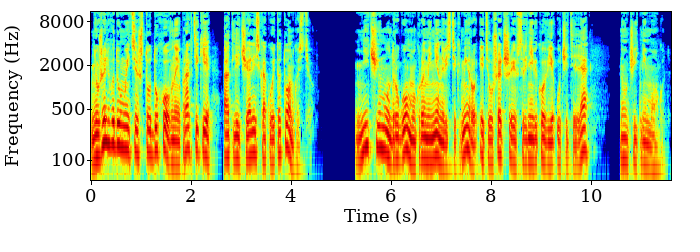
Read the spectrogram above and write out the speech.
неужели вы думаете, что духовные практики отличались какой-то тонкостью? Ничему другому, кроме ненависти к миру, эти ушедшие в Средневековье учителя научить не могут.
